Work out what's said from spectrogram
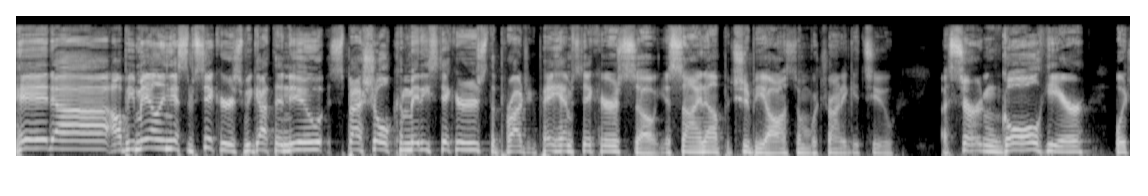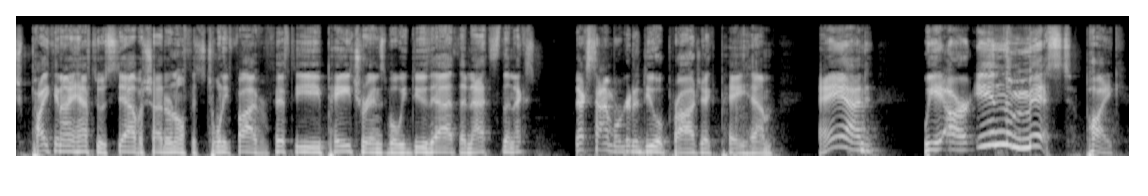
Hit, uh, I'll be mailing you some stickers. We got the new special committee stickers, the Project Payham stickers. So you sign up. It should be awesome. We're trying to get to a certain goal here, which Pike and I have to establish. I don't know if it's 25 or 50 patrons, but we do that. Then that's the next next time we're going to do a Project Payham. And we are in the mist, Pike,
